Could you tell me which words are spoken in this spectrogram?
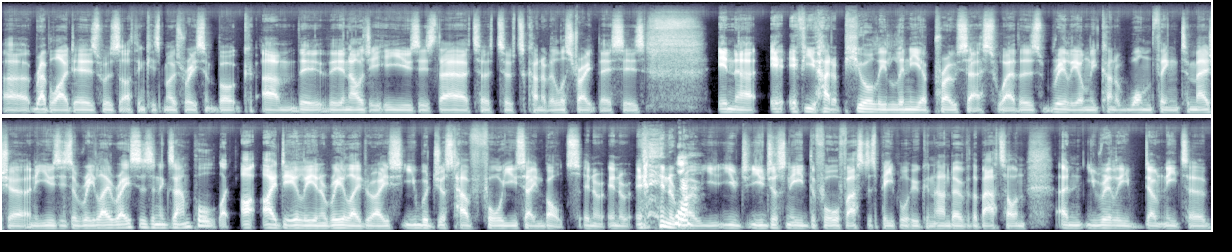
uh, Rebel Ideas was I think his most recent book. Um, the the analogy he uses there to, to, to kind of illustrate this is in a, if you had a purely linear process where there's really only kind of one thing to measure and he uses a relay race as an example like ideally in a relay race you would just have four Usain Bolts in a in a in a yeah. row you, you you just need the four fastest people who can hand over the baton and you really don't need to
